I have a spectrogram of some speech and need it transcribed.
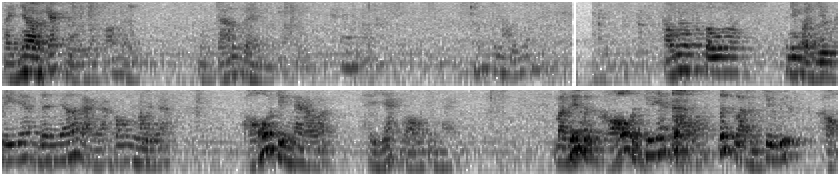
Tại nhờ cát bụi mà có mình mình trở về. Không có tu không? Nhưng mà nhiều khi á, nên nhớ rằng là con người á khổ chừng nào á thì giác ngộ chừng này mà nếu mình khổ mình chưa giác ngộ tức là mình chưa biết khổ.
